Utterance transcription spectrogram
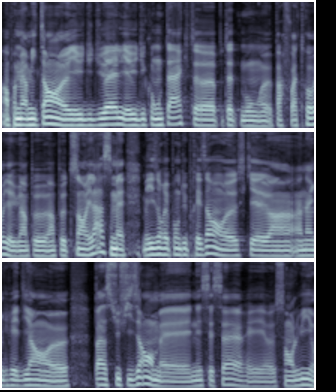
en première mi-temps, euh, il y a eu du duel, il y a eu du contact. euh, Peut-être, bon, euh, parfois trop. Il y a eu un peu, un peu de sang, hélas, mais, mais ils ont répondu présent, euh, ce qui est un, un ingrédient euh, pas suffisant, mais nécessaire. Et euh, sans lui, il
